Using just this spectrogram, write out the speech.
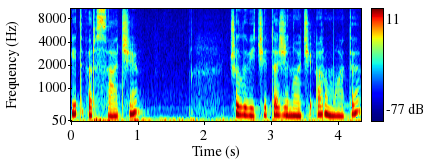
від Versace, чоловічі та жіночі аромати.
